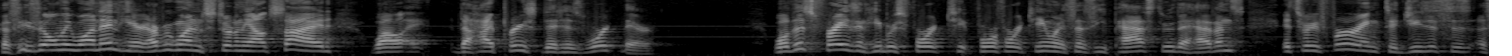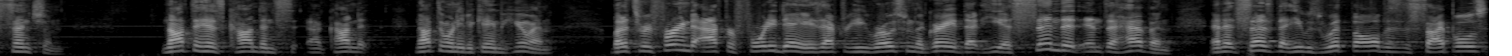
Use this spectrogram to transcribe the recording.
Because he's the only one in here. Everyone stood on the outside while the high priest did his work there. Well, this phrase in Hebrews 4.14, when it says he passed through the heavens, it's referring to Jesus' ascension, not to his condens- uh, not to when he became human, but it's referring to after 40 days, after he rose from the grave, that he ascended into heaven. And it says that he was with all of his disciples,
